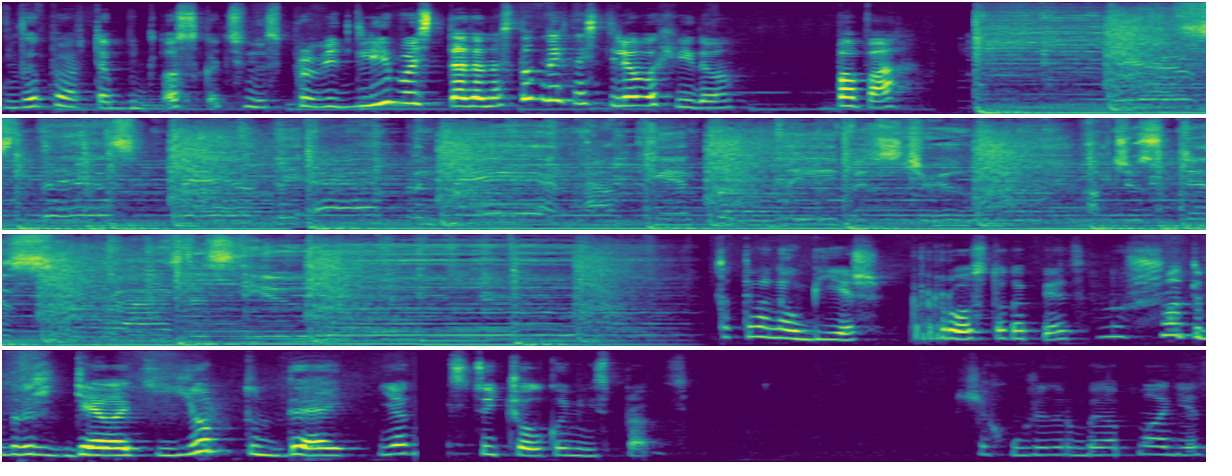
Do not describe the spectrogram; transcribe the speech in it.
Виправте, будь ласка, цю несправедливість. Та до наступних настільових відео. Па-па! Та ти мене уб'єш. Просто капець. Ну що ти будеш робити? Йоп тудей. Як з цією чолкою мені справитися? Ще хуже зробила б, молодець.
